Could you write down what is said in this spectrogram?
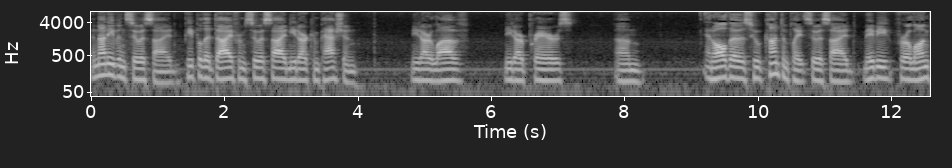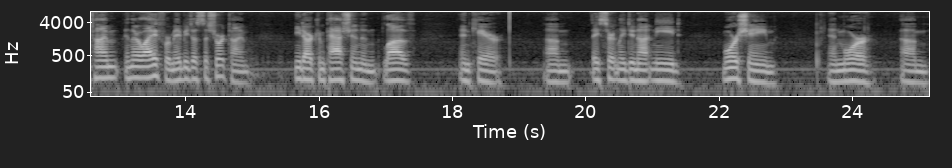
And not even suicide. People that die from suicide need our compassion, need our love, need our prayers. Um, and all those who contemplate suicide, maybe for a long time in their life or maybe just a short time, need our compassion and love and care. Um, they certainly do not need more shame and more um,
